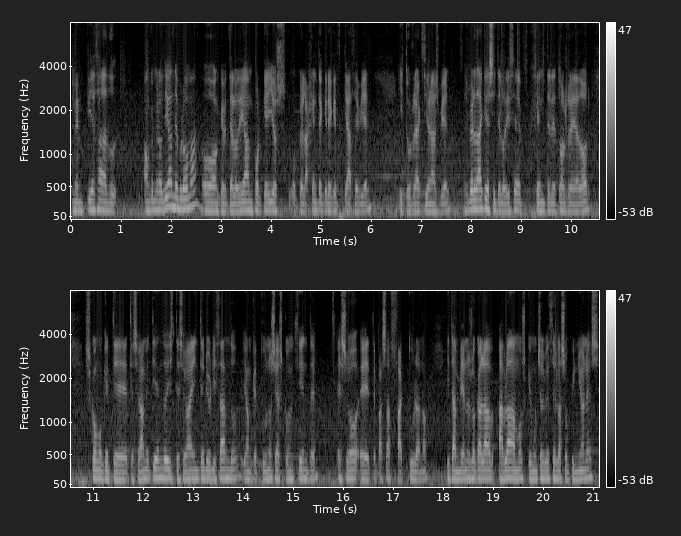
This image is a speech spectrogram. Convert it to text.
me empieza a... Aunque me lo digan de broma o aunque te lo digan porque ellos o que la gente cree que, que hace bien y tú reaccionas bien, es verdad que si te lo dice gente de tu alrededor, es como que te, te se va metiendo y te se va interiorizando y aunque tú no seas consciente, eso eh, te pasa factura, ¿no? Y también es lo que hablábamos, que muchas veces las opiniones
